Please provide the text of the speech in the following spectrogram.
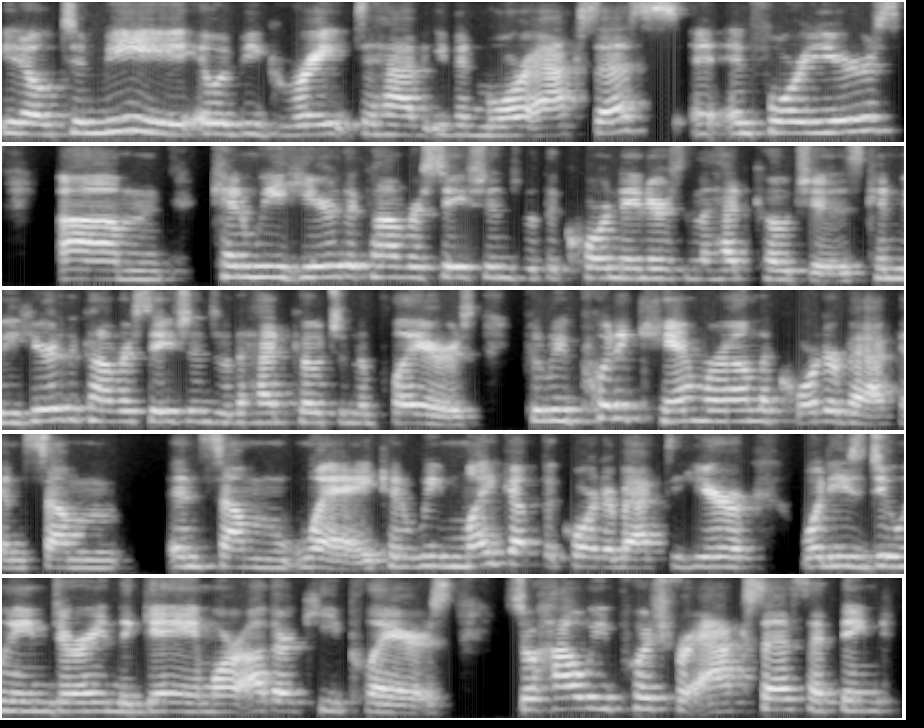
you know, to me, it would be great to have even more access in, four years. Um, can we hear the conversations with the coordinators and the head coaches? Can we hear the conversations with the head coach and the players? Could we put a camera on the quarterback in some in some way? Can we mic up the quarterback to hear what he's doing during the game or other key players? So how we push for access, I think,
